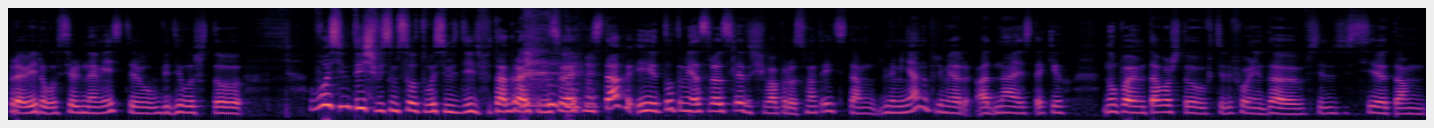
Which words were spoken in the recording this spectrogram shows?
проверила, все ли на месте, убедилась, что 8889 фотографий на своих местах. И тут у меня сразу следующий вопрос. Смотрите, там для меня, например, одна из таких, ну, помимо того, что в телефоне, да, все, все там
